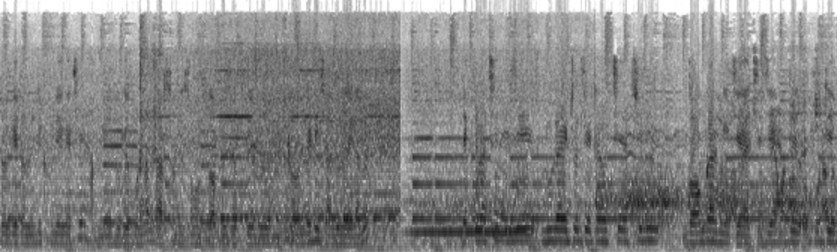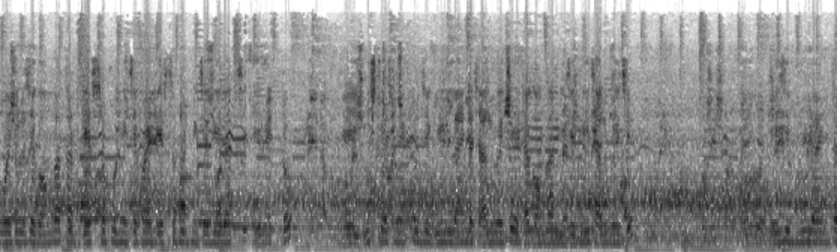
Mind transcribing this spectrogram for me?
মেট্রোর গেট অলরেডি খুলে গেছে, আমিও ঢুকে পড়লাম, তার সঙ্গে সমস্ত অফিস যাত্রী মেট্রো অলরেডি চালু হয়ে গেল। দেখতে পাচ্ছেন এই যে ব্লু লাইট জ্বলছে, এটা হচ্ছে অ্যাকচুয়ালি গঙ্গার নিচে আছে, যে আমাদের ওপর দিয়ে বয়ে চলেছে গঙ্গা, তার দেড়শো ফুট নিচে প্রায় দেড়শো ফুট নিচে দিয়ে যাচ্ছে এই মেট্রো এই ইস্ট ওয়েস্ট মেট্রো যে গ্রিন লাইনটা চালু হয়েছে, এটা গঙ্গার নিচে দিয়েই চালু হয়েছে। এই যে ব্লু লাইনটা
